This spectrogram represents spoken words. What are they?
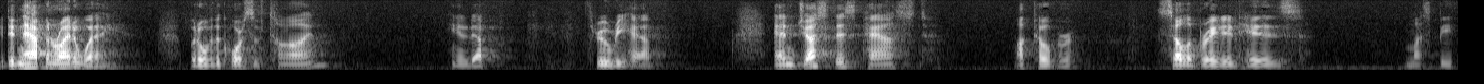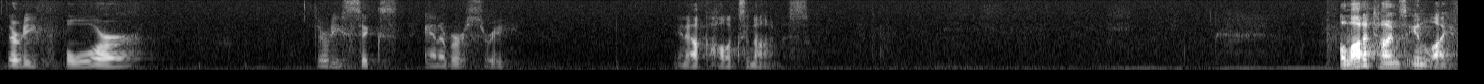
It didn't happen right away, but over the course of time, he ended up through rehab. And just this past October, celebrated his, must be 34, 36th anniversary in Alcoholics Anonymous. A lot of times in life,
